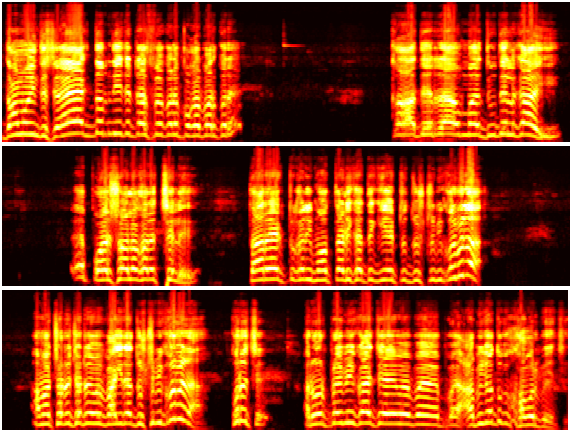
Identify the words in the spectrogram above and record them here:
দময়ন্তী। সে একদম দিয়েছে ট্রান্সফার করে পকার পার করে। কাদেররা মা দুধেল গাই? এ পয়সাওয়ালা ঘরের ছেলে। তারা একটুখানি মদ তাড়ি খাতে গিয়ে একটু দুষ্টুমি করবে না? আমার ছোটো ছোটো ভাইরা দুষ্টুমি করবে না? করেছে। আর ওর প্রেমিক হয়েছে আমি যতটুকু খবর পেয়েছি।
